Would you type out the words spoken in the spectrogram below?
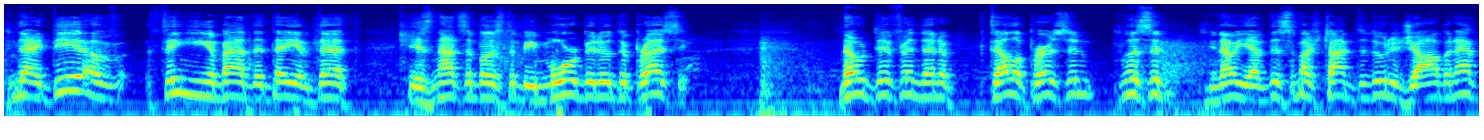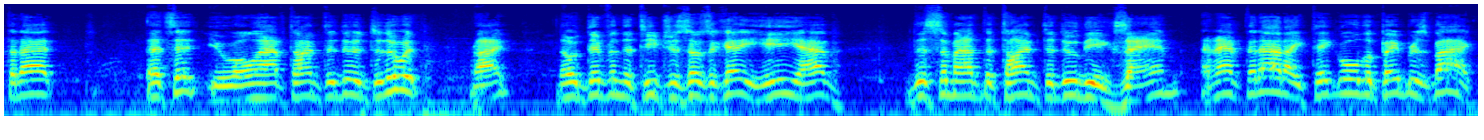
the idea of thinking about the day of death is not supposed to be morbid or depressing. No different than to tell a person, listen, you know, you have this much time to do the job, and after that, that's it. You only have time to do to do it, right? No different. The teacher says, okay, here you have this amount of time to do the exam, and after that, I take all the papers back.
